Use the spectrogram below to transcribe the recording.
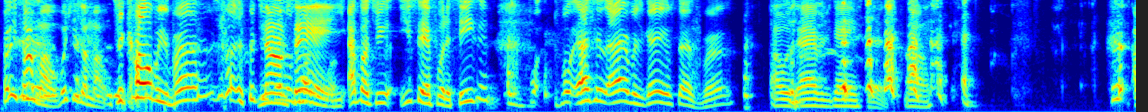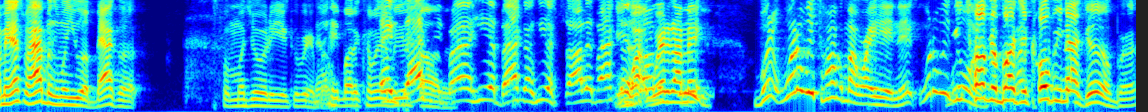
What you talking about? What you talking about? Jacoby, bro. What you No, I'm saying. I thought you you said for the season. For- for- that's his average game stats, bro. Oh, I was average game stats. Oh. I mean, that's what happens when you a backup for majority of your career, Now bro. he about to come in and be a Exactly, bro. He a backup. He a solid backup. Yeah, Why- so where did I make? What What are we talking about right here, Nick? What are we, We doing? talking about Jacoby not good, bro.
